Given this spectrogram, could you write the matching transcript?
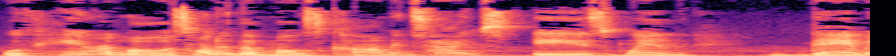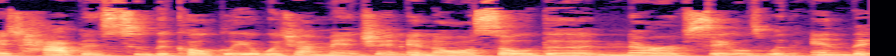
with hearing loss, one of the most common types is when damage happens to the cochlea, which I mentioned, and also the nerve cells within the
